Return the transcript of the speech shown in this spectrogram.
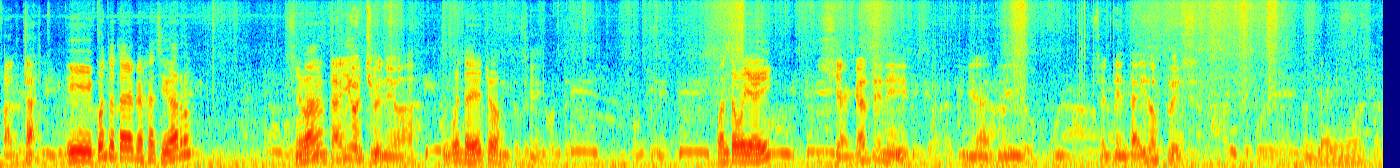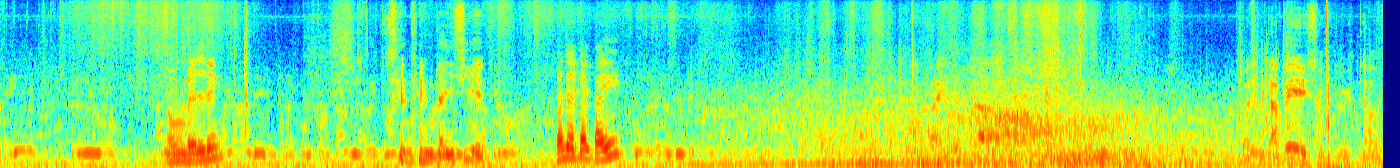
Fantástico. ¿Y cuánto está la caja de cigarro? ¿Nevada? 58 el Nevada. ¿58? Sí. ¿Cuánto voy ahí? Y acá tenés, mirá, te digo, 72 pesos. 39. Un Belden. 77. ¿Cuánto está el país? El país está 40 pesos creo que está hoy.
